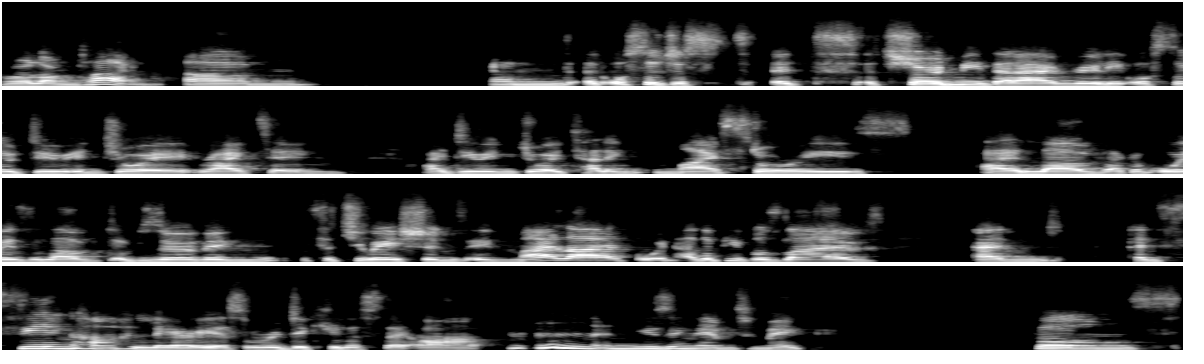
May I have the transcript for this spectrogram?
for a long time. Um, and it also just it it showed me that I really also do enjoy writing. I do enjoy telling my stories. I love like I've always loved observing situations in my life or in other people's lives and and seeing how hilarious or ridiculous they are and using them to make films.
